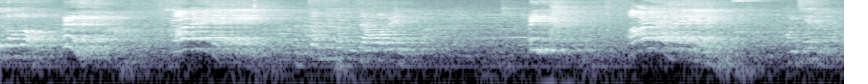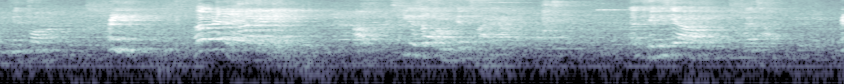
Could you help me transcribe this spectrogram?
个动作，哎，你重心都不在后面，哎，哎，往前，往前撞，哎，哎，好，踢的时候往前踩啊，要停下哦，再踩，哎。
